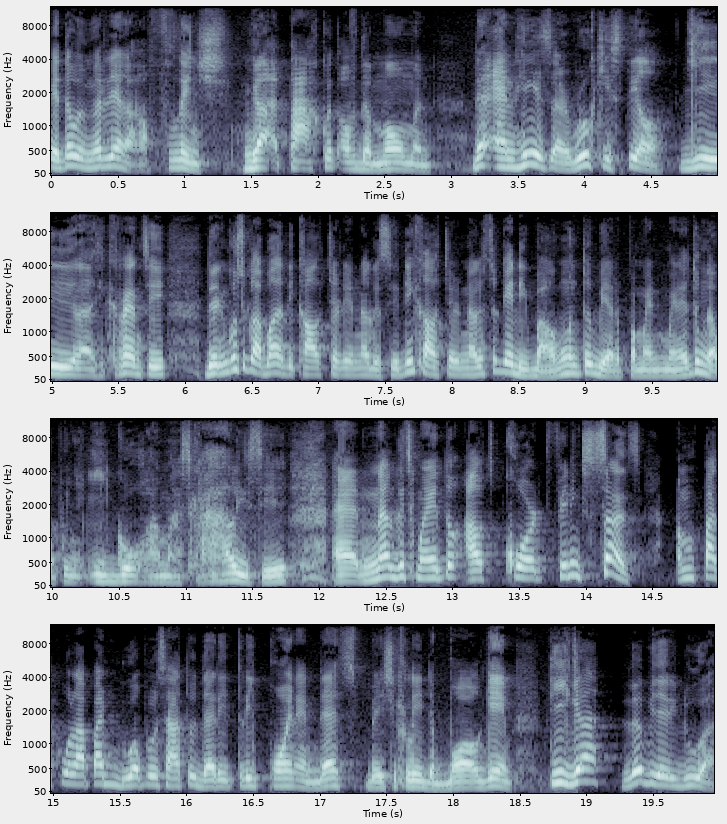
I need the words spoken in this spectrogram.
itu bener dia nggak flinch, nggak takut of the moment. Dan and he is a rookie still. Gila sih, keren sih. Dan gue suka banget di culture di Nuggets ini. Culture di Nuggets tuh kayak dibangun tuh biar pemain-pemainnya itu nggak punya ego sama sekali sih. And Nuggets kemarin itu outscored Phoenix Suns 48-21 dari 3 point and that's basically the ball game. 3 lebih dari 2.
